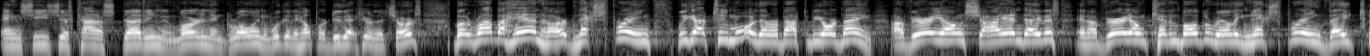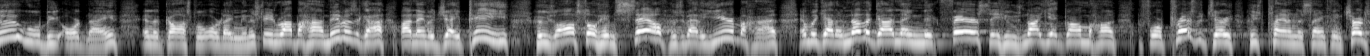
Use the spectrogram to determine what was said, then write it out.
and she's just kind of studying and learning and growing, and we're going to help her do that here in the church. But right behind her, next spring, we got two more that are about to be ordained. Our very own Cheyenne Davis and our very own Kevin Bulgarelli. Next spring, they too will be ordained in the gospel ordained ministry. And right behind them is a guy by the name of JP, who's also himself, who's about a year behind. And we got another guy named Nick Pharisee, who's not yet gone behind before Presbytery who's planning the same thing. Church,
